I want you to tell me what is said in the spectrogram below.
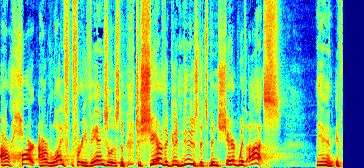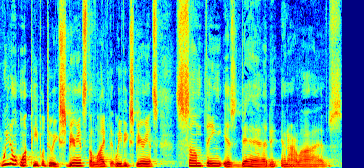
our heart, our life for evangelism to share the good news that's been shared with us? Man, if we don't want people to experience the life that we've experienced, something is dead in our lives.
